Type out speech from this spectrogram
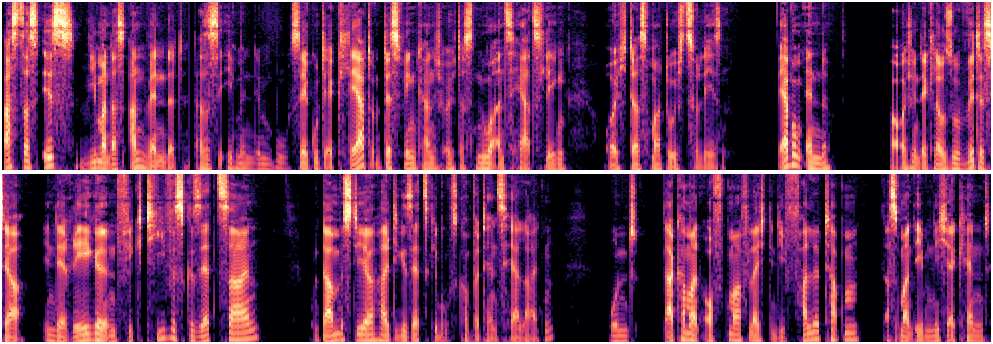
Was das ist, wie man das anwendet, das ist eben in dem Buch sehr gut erklärt und deswegen kann ich euch das nur ans Herz legen, euch das mal durchzulesen. Werbung Ende. Bei euch in der Klausur wird es ja in der Regel ein fiktives Gesetz sein und da müsst ihr halt die Gesetzgebungskompetenz herleiten. Und da kann man oft mal vielleicht in die Falle tappen, dass man eben nicht erkennt,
